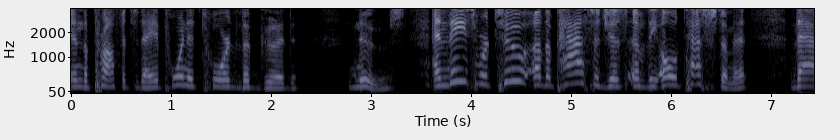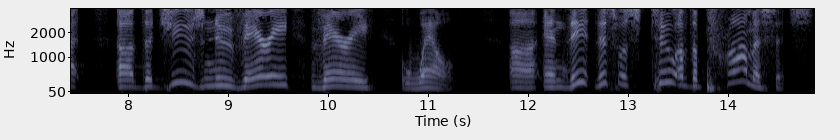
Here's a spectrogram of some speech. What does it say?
in the prophet's day pointed toward the good news. And these were two of the passages of the Old Testament that uh, the Jews knew very, very well. Uh, and th- this was two of the promises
